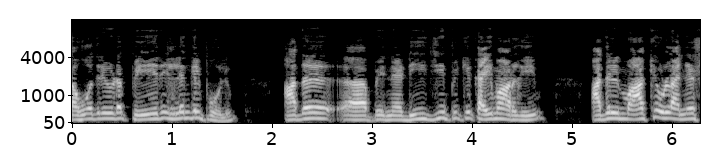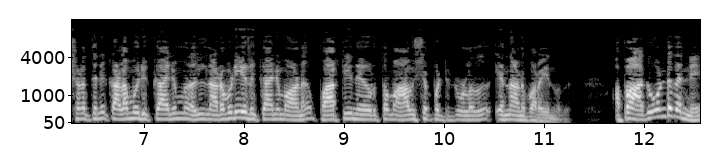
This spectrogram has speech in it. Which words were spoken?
സഹോദരിയുടെ പേരില്ലെങ്കിൽ പോലും അത് പിന്നെ ഡി ജി പിക്ക് കൈമാറുകയും അതിൽ ബാക്കിയുള്ള അന്വേഷണത്തിന് കളമൊരുക്കാനും അതിൽ നടപടിയെടുക്കാനുമാണ് പാർട്ടി നേതൃത്വം ആവശ്യപ്പെട്ടിട്ടുള്ളത് എന്നാണ് പറയുന്നത്. അപ്പൊ അതുകൊണ്ട് തന്നെ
